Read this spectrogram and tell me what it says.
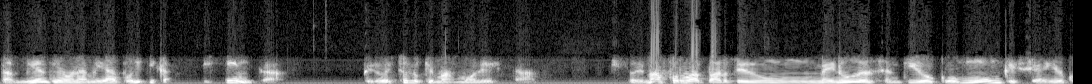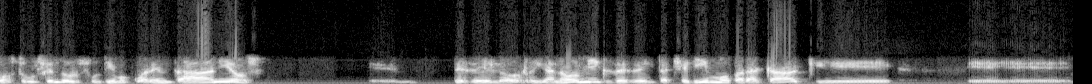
también tienen una mirada política distinta. Pero esto es lo que más molesta. Lo demás forma parte de un menú del sentido común que se ha ido construyendo en los últimos 40 años desde los Riganomics, desde el tacherismo para acá, que, eh,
